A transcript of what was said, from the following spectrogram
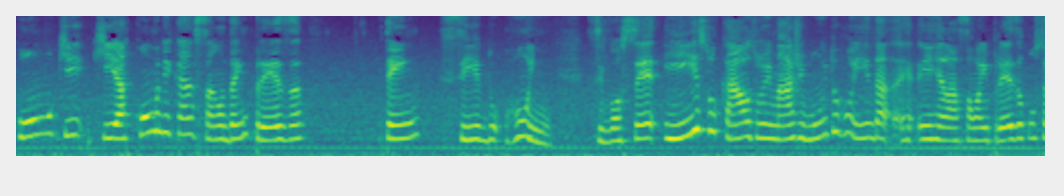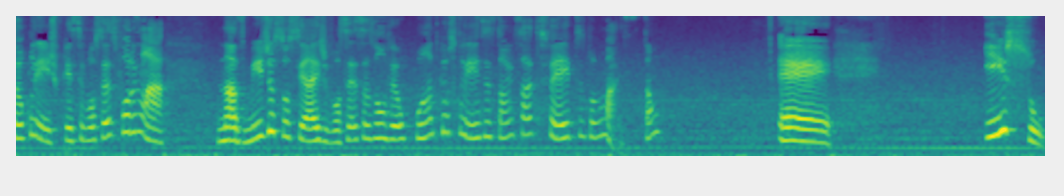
como que, que a comunicação da empresa tem sido ruim. Se você e isso causa uma imagem muito ruim da, em relação à empresa com seu cliente, porque se vocês forem lá nas mídias sociais de vocês, vocês vão ver o quanto que os clientes estão insatisfeitos e tudo mais. Então, é, isso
